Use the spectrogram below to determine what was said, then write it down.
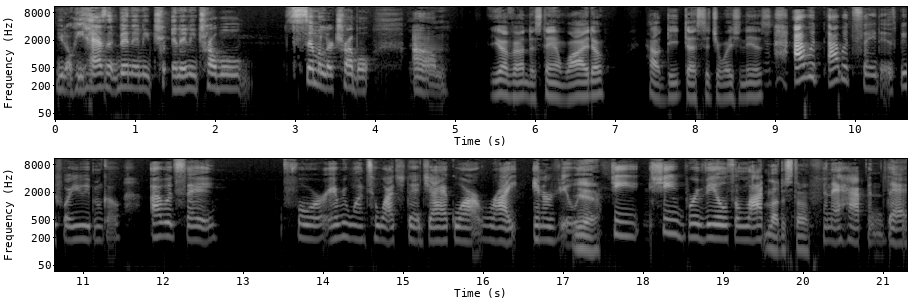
You know, he hasn't been any, tr- in any trouble, similar trouble. Um, You ever understand why though? How deep that situation is? I would I would say this before you even go. I would say for everyone to watch that Jaguar Wright interview. Yeah, She she reveals a lot a lot of stuff. and that happened that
